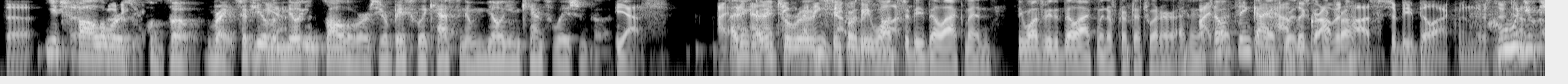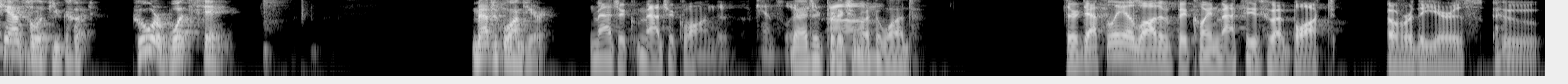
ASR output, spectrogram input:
the Each the follower's voting. a vote, right? So if you have Yeah. a million followers, you're basically casting a million cancellation votes. Yes, I think and I think Tarun that would secretly wants to be Bill Ackman. He wants to be the Bill Ackman of crypto Twitter. I think. I don't what- think I that's where have the this is coming from. gravitas to be Bill Ackman. There's no Who would you about cancel if you could? Who or what thing? Magic wand here. Magic magic wand of cancellation. Magic prediction Um, market wand. There are definitely a lot of Bitcoin maxis who have blocked over the years who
